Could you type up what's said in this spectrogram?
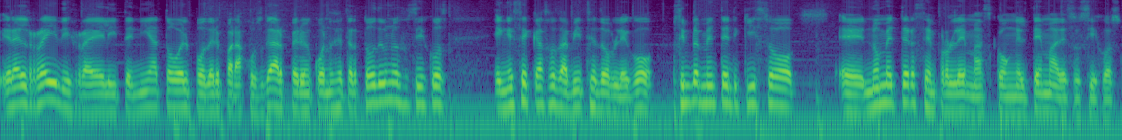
Era el rey de Israel y tenía todo el poder para juzgar, pero cuando se trató de uno de sus hijos, en ese caso David se doblegó. Simplemente quiso eh, no meterse en problemas con el tema de sus hijos.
